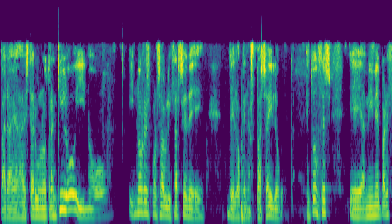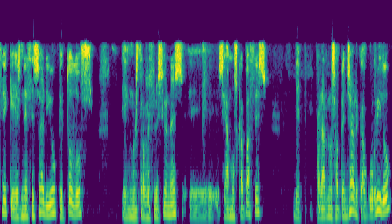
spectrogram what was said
para estar uno tranquilo y no, y no responsabilizarse de, de lo que nos pasa y lo entonces eh, a mí me parece que es necesario que todos en nuestras reflexiones eh, seamos capaces de pararnos a pensar qué ha ocurrido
